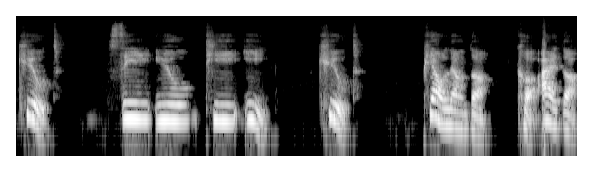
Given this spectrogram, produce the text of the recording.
，cute，c u t e cute，漂亮的，可爱的。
